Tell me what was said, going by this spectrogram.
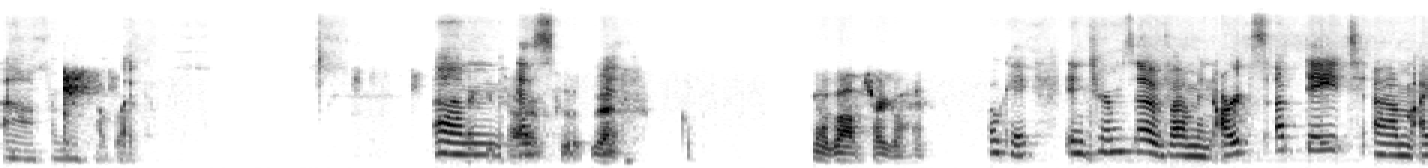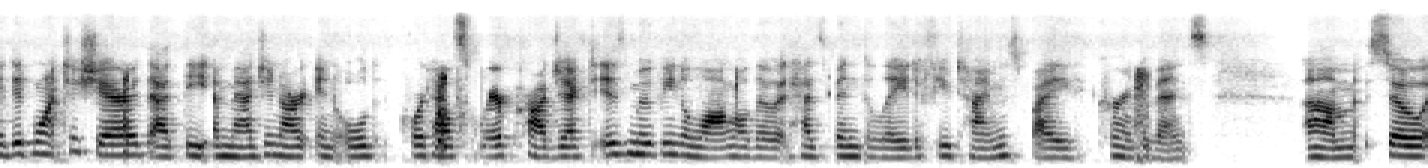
uh, from the public. Um, Thank you, Tara. As, no, go sorry, go ahead. Okay, in terms of um, an arts update, um, I did want to share that the Imagine Art in Old Courthouse Square project is moving along, although it has been delayed a few times by current events. Um, so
